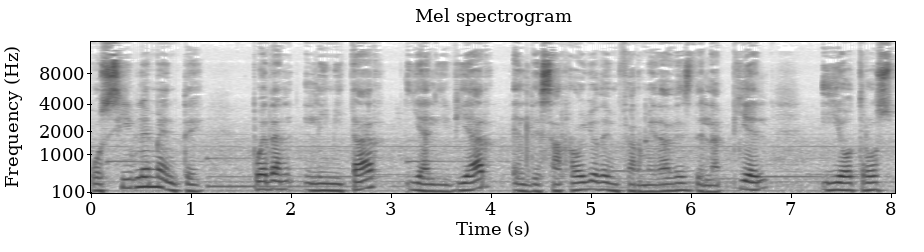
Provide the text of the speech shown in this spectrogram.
posiblemente puedan limitar y aliviar el desarrollo de enfermedades de la piel y otros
